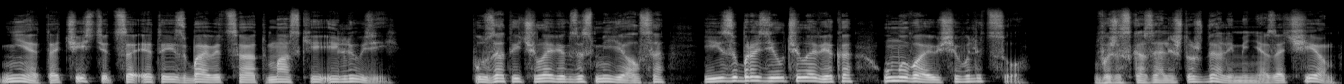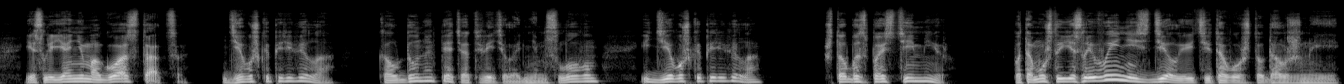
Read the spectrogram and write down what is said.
Нет, очиститься — это избавиться от маски иллюзий. Пузатый человек засмеялся — и изобразил человека, умывающего лицо. «Вы же сказали, что ждали меня. Зачем, если я не могу остаться?» Девушка перевела. Колдун опять ответил одним словом, и девушка перевела. «Чтобы спасти мир. Потому что если вы не сделаете того, что должны,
